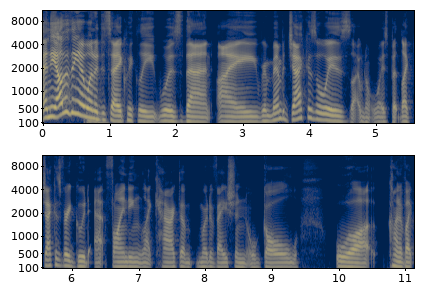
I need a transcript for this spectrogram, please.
And the other thing I wanted to say quickly was that I remember Jack is always, like, not always, but like Jack is very good at finding like character motivation or goal or kind of like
